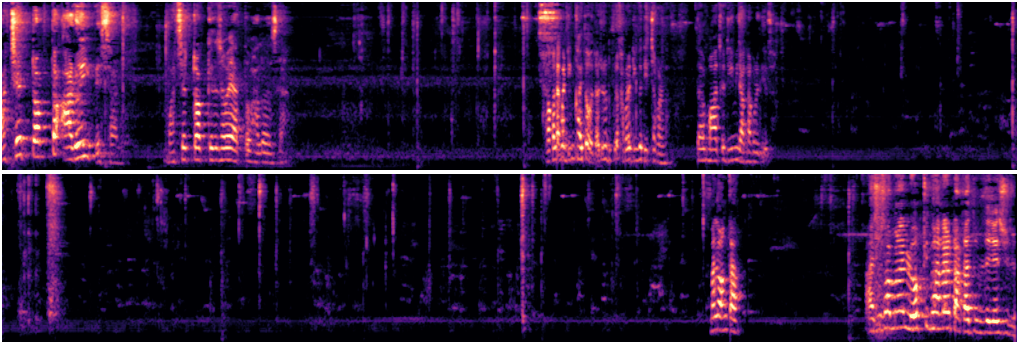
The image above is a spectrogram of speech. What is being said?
মাছের টক তো আরোই স্পেশাল। মাছের টক খেতে সবাই এত ভালোবাসে। সকালে ডিম খাই তো যার জন্য খাবার ডিম খেতে ইচ্ছা করে না। তার মা আজকে ডিমই রান্না করে দিয়েছে। লঙ্কা। আজকে সব মানে লক্ষ্মী ভান্ডার টাকা তুলতে গেছিল?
